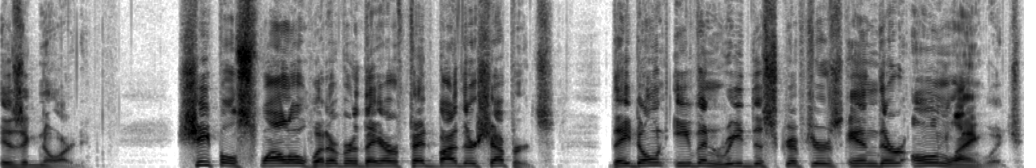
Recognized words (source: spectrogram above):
is ignored. Sheep will swallow whatever they are fed by their shepherds. They don't even read the scriptures in their own language,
